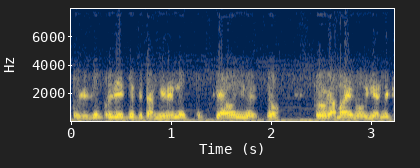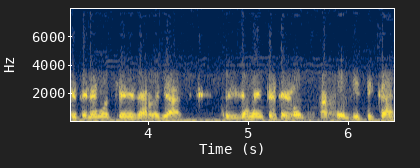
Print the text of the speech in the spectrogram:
pues es un proyecto que también hemos planteado en nuestro programa de gobierno y que tenemos que desarrollar. Precisamente tenemos una política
